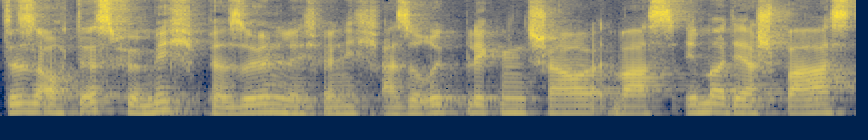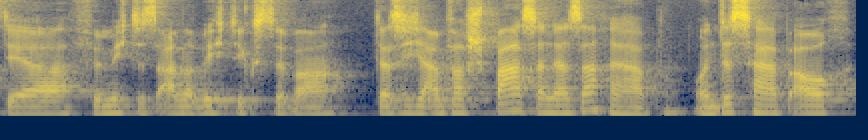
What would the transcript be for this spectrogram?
Das ist auch das für mich persönlich, wenn ich also rückblickend schaue, war es immer der Spaß, der für mich das Allerwichtigste war. Dass ich einfach Spaß an der Sache habe und deshalb auch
